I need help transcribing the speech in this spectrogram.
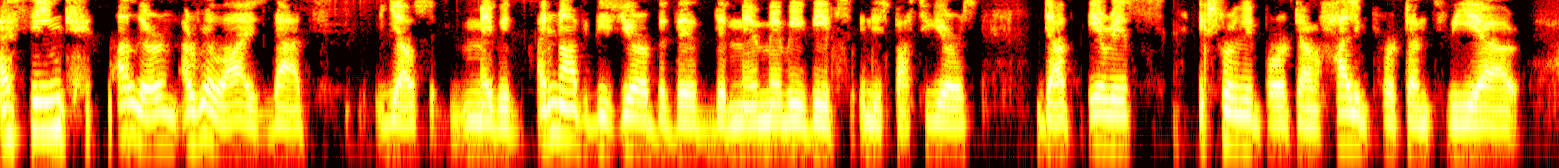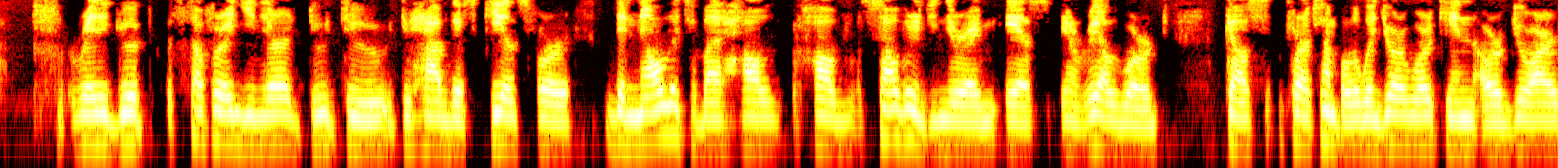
I think I learned, I realized that yes, maybe I don't know if this year, but the, the maybe this in these past two years, that it is extremely important, highly important to be a really good software engineer to to to have the skills for the knowledge about how how software engineering is in real world. Because, for example, when you are working or you are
